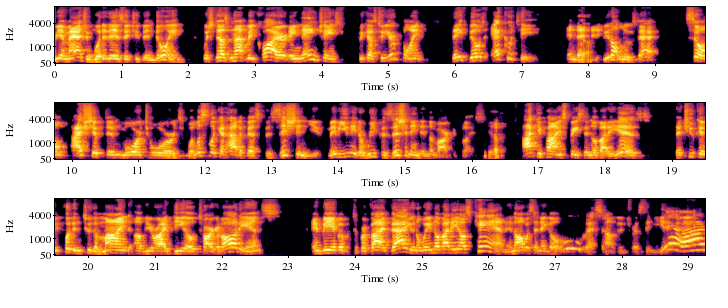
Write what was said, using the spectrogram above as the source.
reimagine what it is that you've been doing, which does not require a name change. Because to your point, they built equity in that yeah. name. You don't lose that. So I shifted more towards, well, let's look at how to best position you. Maybe you need a repositioning in the marketplace. Yep. Occupying space that nobody is, that you can put into the mind of your ideal target audience and be able to provide value in a way nobody else can. And all of a sudden they go, oh, that sounds interesting. Yeah,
